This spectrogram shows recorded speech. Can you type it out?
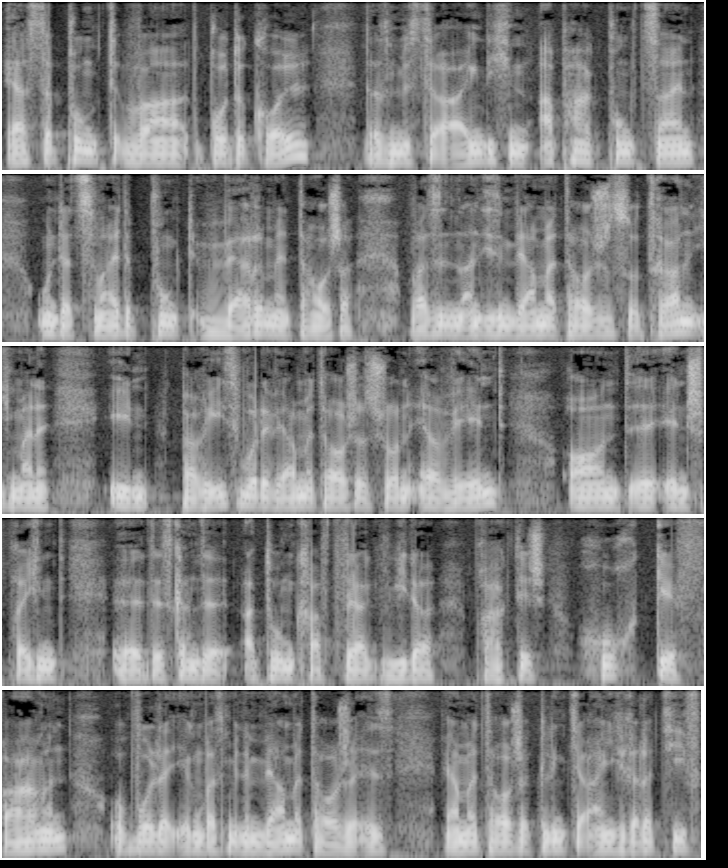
Erster Punkt war Protokoll. Das müsste eigentlich ein Abhakpunkt sein. Und der zweite Punkt Wärmetauscher. Was ist denn an diesem Wärmetauscher so dran? Ich meine, in Paris wurde Wärmetauscher schon erwähnt und äh, entsprechend äh, das ganze Atomkraftwerk wieder praktisch hochgefahren, obwohl da irgendwas mit dem Wärmetauscher ist. Wärmetauscher klingt ja eigentlich relativ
